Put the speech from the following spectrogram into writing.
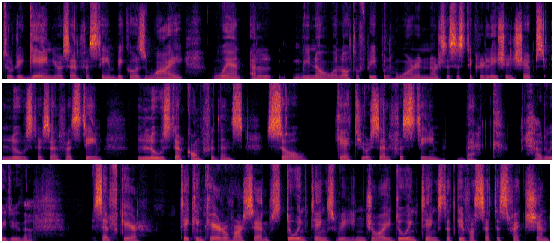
to regain your self esteem because why? When uh, we know a lot of people who are in narcissistic relationships lose their self esteem, lose their confidence. So get your self esteem back. How do we do that? Self care taking care of ourselves, doing things we enjoy, doing things that give us satisfaction,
